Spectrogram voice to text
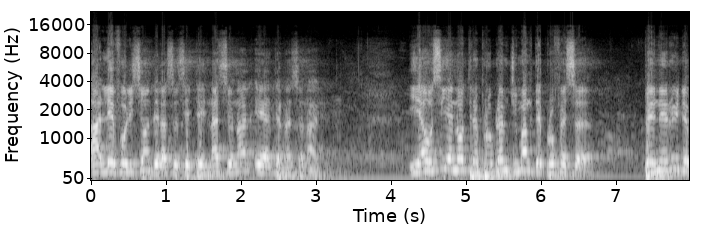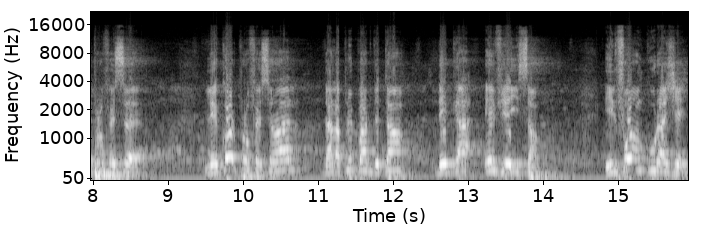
à l'évolution de la société nationale et internationale. Il y a aussi un autre problème du manque de professeurs, pénurie de professeurs. Le corps professoral, dans la plupart du temps, des cas, est vieillissant. Il faut encourager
